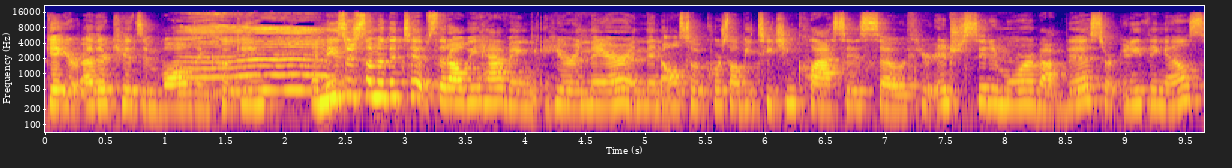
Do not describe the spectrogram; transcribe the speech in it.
get your other kids involved in cooking. And these are some of the tips that I'll be having here and there. And then also, of course, I'll be teaching classes. So if you're interested in more about this or anything else,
